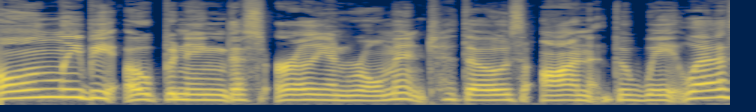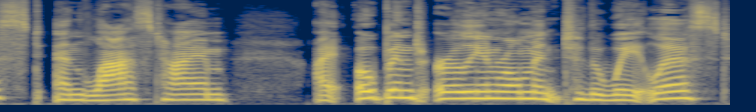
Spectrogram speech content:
only be opening this early enrollment to those on the waitlist. And last time I opened early enrollment to the waitlist,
